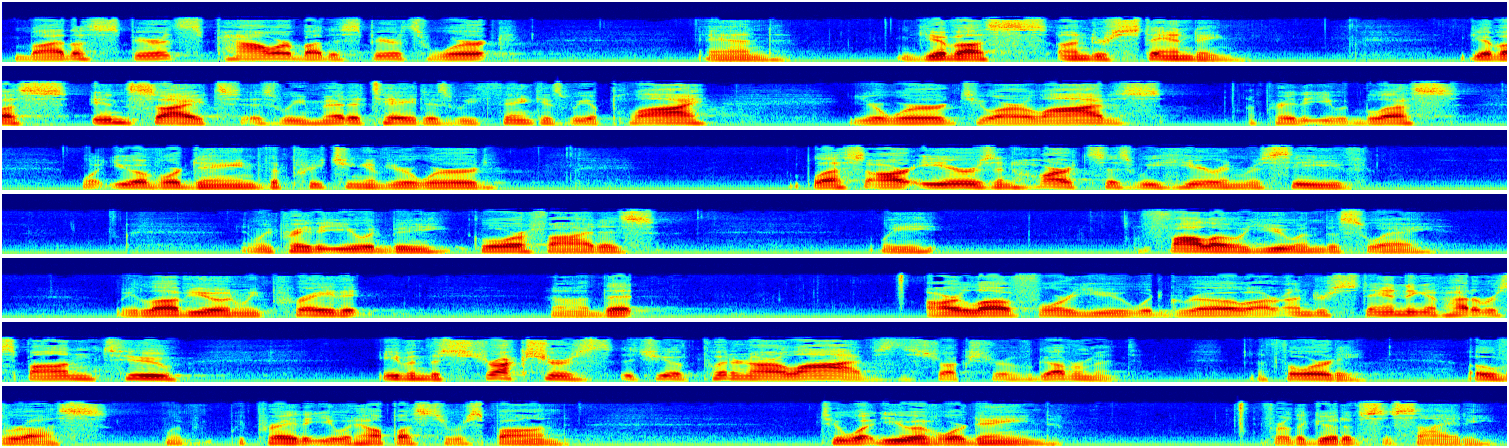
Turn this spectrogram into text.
by the Spirit's power, by the Spirit's work, and give us understanding. Give us insight as we meditate, as we think, as we apply your word to our lives. I pray that you would bless what you have ordained, the preaching of your word. Bless our ears and hearts as we hear and receive. And we pray that you would be glorified as we follow you in this way. We love you and we pray that, uh, that our love for you would grow, our understanding of how to respond to even the structures that you have put in our lives, the structure of government and authority over us. We pray that you would help us to respond to what you have ordained for the good of society.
